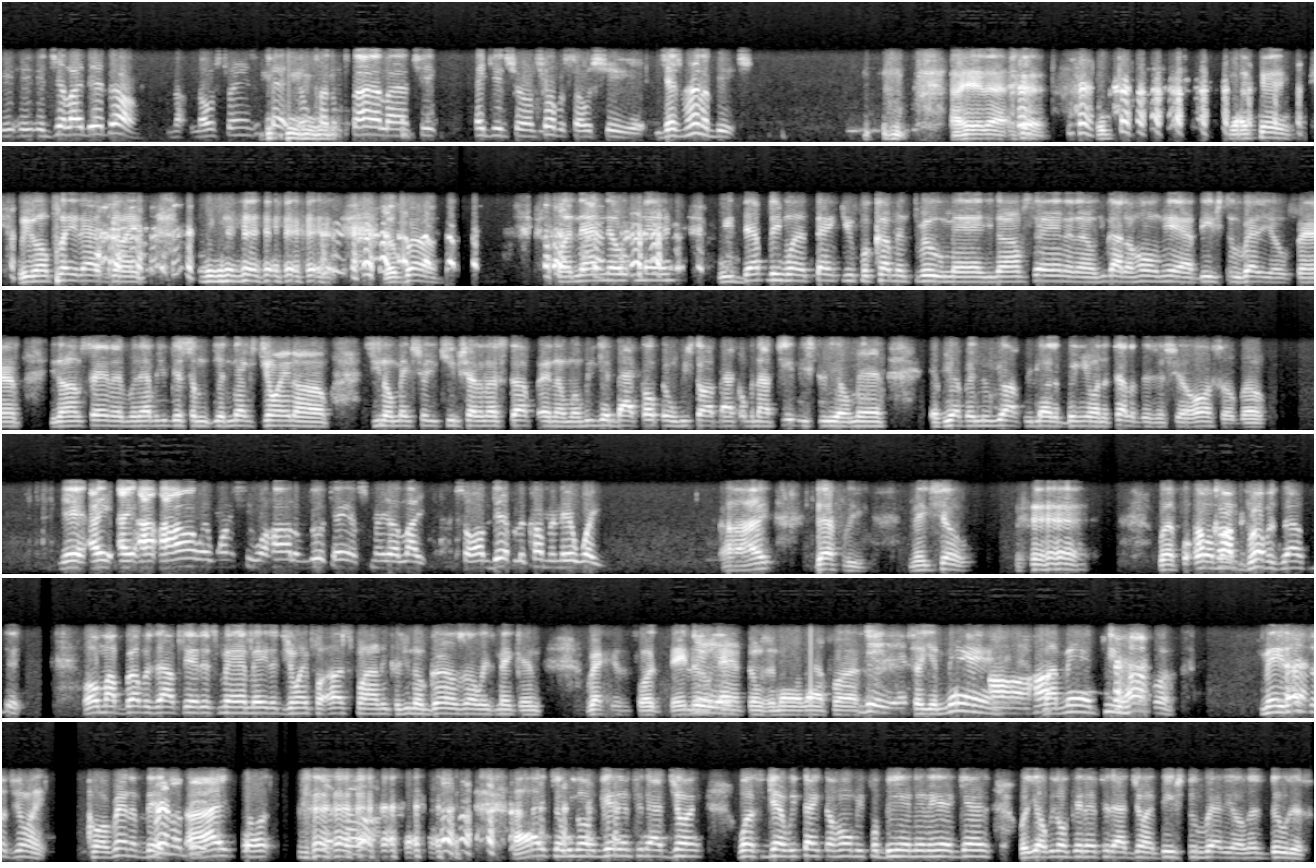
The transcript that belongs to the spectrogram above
it, it, it's just like that though. No, no strings attached. them, cause them sideline chick, they get you in trouble. So shit, just rent a bitch. I hear that. okay, we gonna play that joint. but bro, on that note, man, we definitely want to thank you for coming through, man. You know what I'm saying? And uh, you got a home here at Beef Stew Radio, fam. You know what I'm saying? And whenever you get some your next joint, um, you know, make sure you keep sending us stuff. And uh, when we get back open, when we start back open our TV studio, man. If you're ever in New York, we'd love to bring you on the television show, also, bro. Yeah, I I I, I always want to see what Harlem look and smell like. So I'm definitely coming their way. All right, definitely make sure. but for all my brothers out there, all my brothers out there, this man made a joint for us finally, because you know girls always making records for their little Yeah. anthems and all that for us. Yeah. So your man, Uh-huh. my man T Harper, made us a joint called Rent a Bitch. Rent a Bitch. All right, so. sir. all right, so we're gonna get into that joint. Once again, we thank the homie for being in here again. But yo, we're gonna get into that joint. Beef Stew Radio. Let's do this.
